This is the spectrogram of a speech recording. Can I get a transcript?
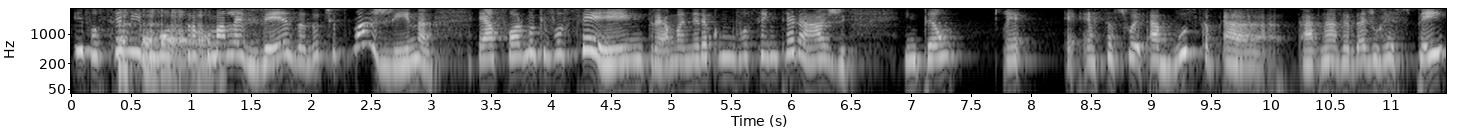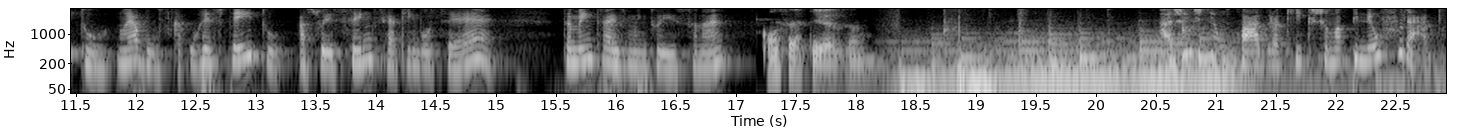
E você me mostrou com uma leveza do tipo: Imagina, é a forma que você entra, é a maneira como você interage. Então, é, é, essa sua a busca a, a, na verdade o respeito não é a busca o respeito à sua essência a quem você é também traz muito isso né? Com certeza. A gente tem um quadro aqui que chama pneu furado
